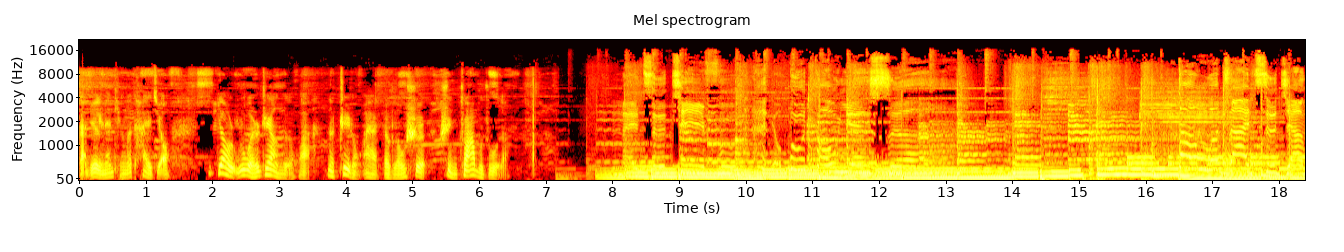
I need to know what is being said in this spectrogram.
感觉里面停的太久。要如果是这样子的话，那这种爱的流逝是你抓不住的。每次起伏有不同颜色。当我再次将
